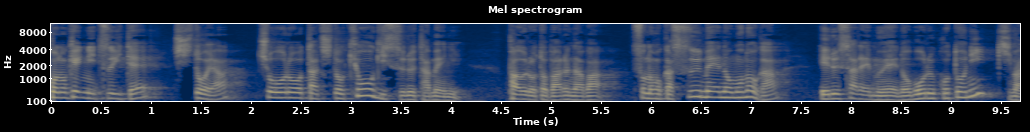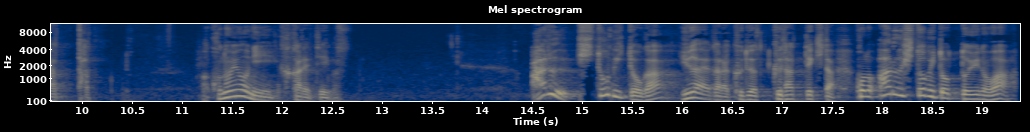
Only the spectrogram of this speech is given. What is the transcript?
この件について使徒や長老たちと協議するためにパウロとバルナバ、その他数名の者がエルサレムへ登ることに決まった。このように書かれています。ある人々がユダヤから下ってきた。このある人々というのは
